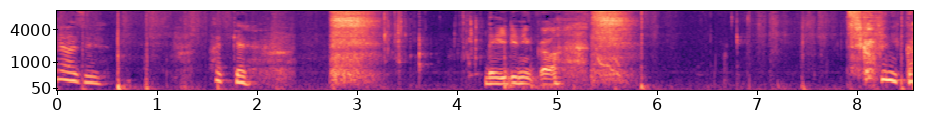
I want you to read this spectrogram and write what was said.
해야지. 할게. 내일이니까. 직업이니까.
